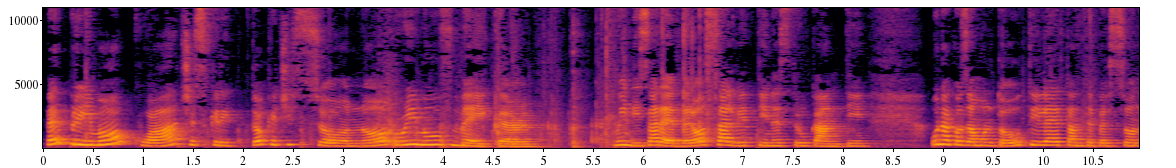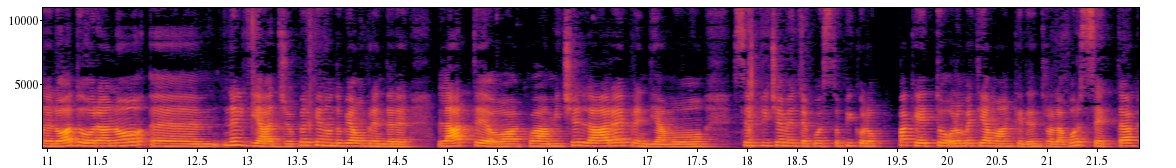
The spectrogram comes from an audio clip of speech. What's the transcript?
Per primo qua c'è scritto che ci sono remove maker, quindi sarebbero salviettine struccanti. Una cosa molto utile, tante persone lo adorano eh, nel viaggio perché non dobbiamo prendere latte o acqua micellare, prendiamo semplicemente questo piccolo pacchetto lo mettiamo anche dentro la borsetta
